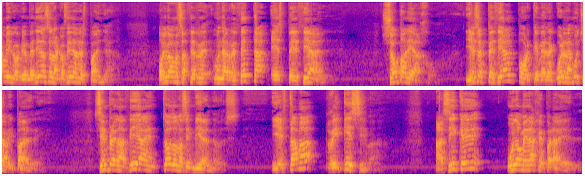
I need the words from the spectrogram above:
amigos, bienvenidos a la cocina de España. Hoy vamos a hacer una receta especial. Sopa de ajo. Y es especial porque me recuerda mucho a mi padre. Siempre la hacía en todos los inviernos. Y estaba riquísima. Así que un homenaje para él.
